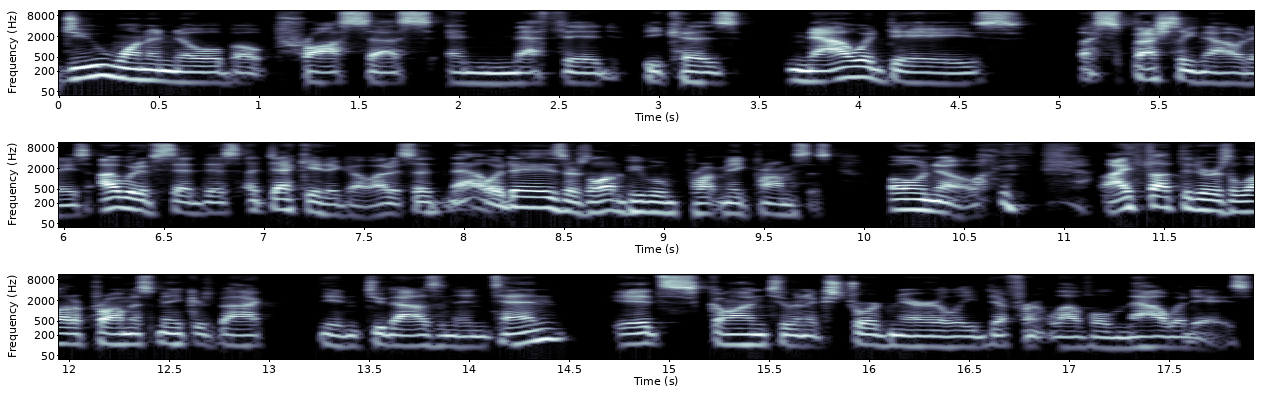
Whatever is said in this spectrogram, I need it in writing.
do want to know about process and method because nowadays, especially nowadays, I would have said this a decade ago. I would have said nowadays there's a lot of people who make promises. Oh no, I thought that there was a lot of promise makers back in 2010. It's gone to an extraordinarily different level nowadays.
